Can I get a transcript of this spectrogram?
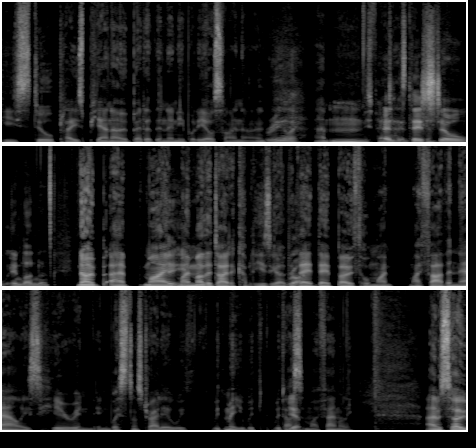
he still plays piano better than anybody else I know. Really? Um, mm, he's And they're still in London? no, uh, my, They're my here. mother died a couple of years ago, but Right. they're, they're both, or my, my father now is here in, in Western Australia with, with me, with, with us Yep. and my family. Um, so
